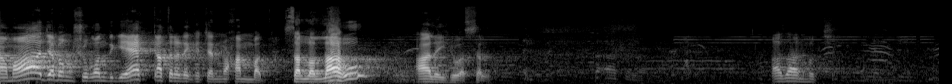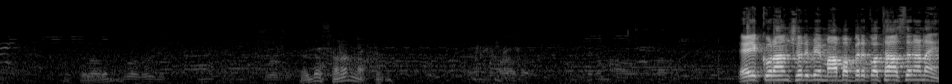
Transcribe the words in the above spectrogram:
নামাজ এবং সুগন্ধিকে এক কাতারে রেখেছেন মোহাম্মদ সাল্লাল্লাহু আলাইহি ওয়াসাল্লাম। আজান হচ্ছে। এই কোরআন শরীফে মা বাপের কথা আছে না নাই?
